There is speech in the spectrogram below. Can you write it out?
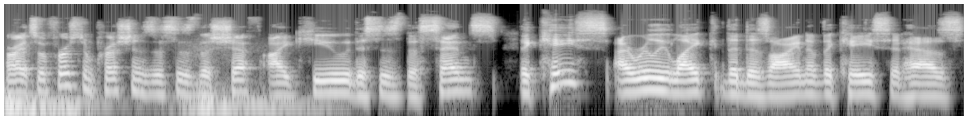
All right, so first impressions, this is the Chef IQ, this is the Sense. The case, I really like the design of the case. It has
